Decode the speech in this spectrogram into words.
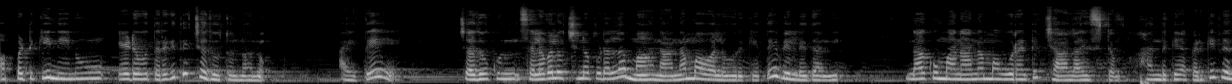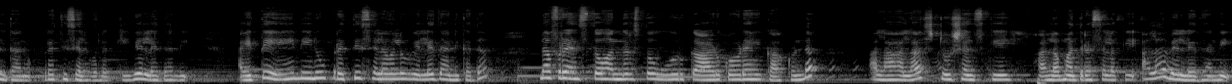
అప్పటికి నేను ఏడవ తరగతి చదువుతున్నాను. అయితే చదువుకున్న సెలవులు వచ్చినప్పుడల్లా మా నాన్నమ్మ వాళ్ళ ఊరికైతే వెళ్ళేదాన్ని. నాకు మా నాన్నమ్మ ఊరంటే చాలా ఇష్టం. అందుకే అక్కడికి వెళ్తాను. ప్రతి సెలవులకి వెళ్ళేదాన్ని. అయితే నేను ప్రతి సెలవులు వెళ్ళేదాన్ని కదా. నా ఫ్రెండ్స్తో అందరితో ఊరికి ఆడుకోవడమే కాకుండా అలా అలా ట్యూషన్స్కి అలా మద్రసలకి అలా వెళ్ళేదాన్ని.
